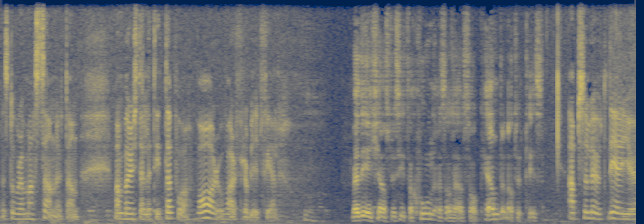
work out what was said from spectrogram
den stora massan, utan man bör istället titta på var och varför det har blivit fel. Men det är en känslig situation när en sån här sak händer naturligtvis. Absolut, det är det ju.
